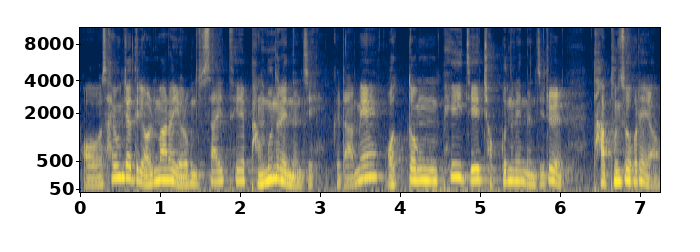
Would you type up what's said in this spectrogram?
어, 사용자들이 얼마나 여러분들 사이트에 방문을 했는지 그 다음에 어떤 페이지에 접근을 했는지를 다 분석을 해요.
